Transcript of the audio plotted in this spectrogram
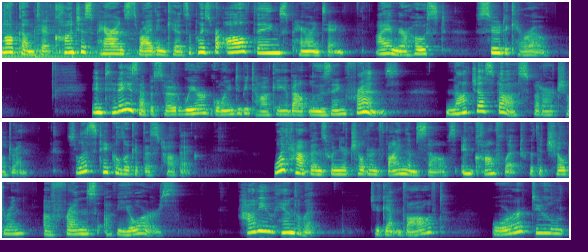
Welcome to Conscious Parents, Thriving Kids, a place for all things parenting. I am your host, Sue DeCaro. In today's episode, we are going to be talking about losing friends, not just us, but our children. So let's take a look at this topic. What happens when your children find themselves in conflict with the children of friends of yours? How do you handle it? Do you get involved? Or do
